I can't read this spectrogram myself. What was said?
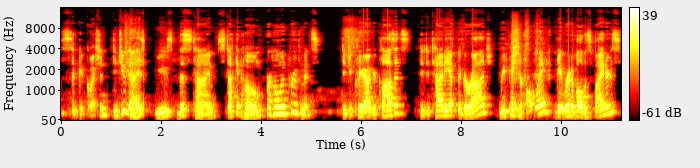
this is a good question. Did you guys use this time stuck at home for home improvements? Did you clear out your closets? Did you tidy up the garage? Repaint your hallway? Get rid of all the spiders?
